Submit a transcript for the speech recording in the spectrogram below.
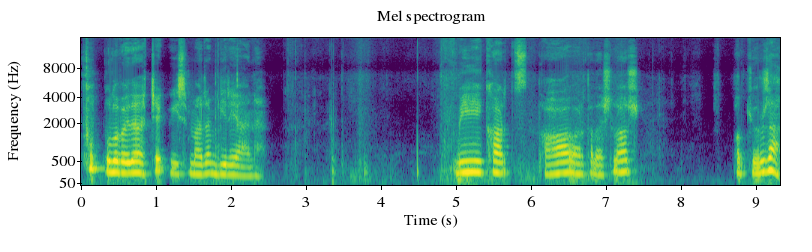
futbola veda edecek bir isimlerden biri yani. Bir kart daha arkadaşlar. Bakıyoruz ha.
